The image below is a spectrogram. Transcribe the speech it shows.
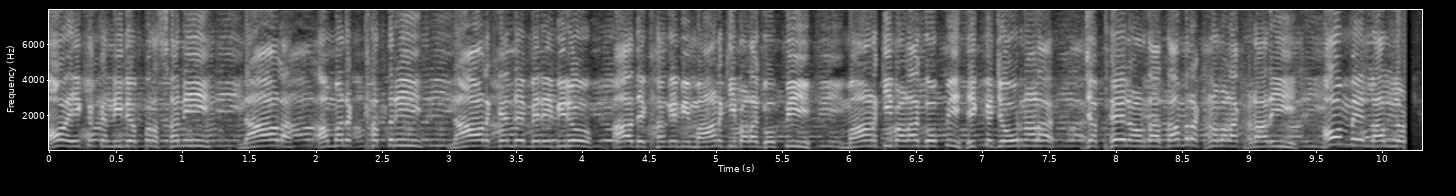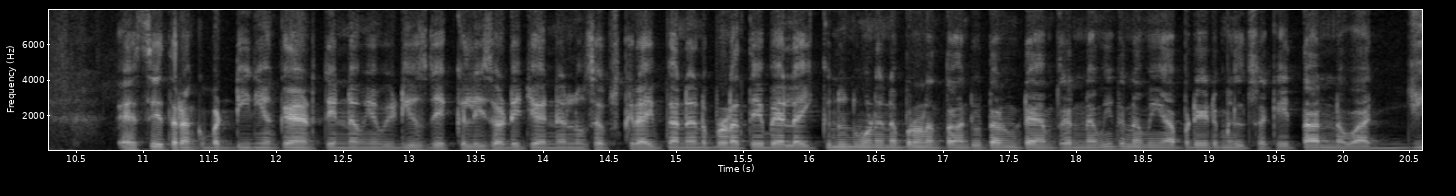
ਆਓ ਇੱਕ ਕੰਨੀ ਦੇ ਉੱਪਰ ਸਨੀ ਨਾਲ ਅਮਨ ਖੱਤਰੀ ਨਾਲ ਕਹਿੰਦੇ ਮੇਰੇ ਵੀਰੋ ਆਹ ਦੇਖਾਂਗੇ ਵੀ ਮਾਨਕੀ ਵਾਲਾ ਗੋਪੀ ਮਾਨਕੀ ਵਾਲਾ ਗੋਪੀ ਹਿੱਕ ਜ਼ੋਰ ਨਾਲ ਜੱਫੇ ਲਾਉਣ ਦਾ ਦਮ ਰੱਖਣ ਵਾਲਾ ਖਿਡਾਰੀ ਆਓ ਮੇਲਾ ਇਸੇ ਤਰ੍ਹਾਂ ਕਬੱਡੀ ਦੀਆਂ ਘੈਂਟ ਤੇ ਨਵੀਆਂ ਵੀਡੀਓਜ਼ ਦੇਖਣ ਲਈ ਸਾਡੇ ਚੈਨਲ ਨੂੰ ਸਬਸਕ੍ਰਾਈਬ ਕਰਨਾ ਨਾ ਭੁੱਲਣਾ ਤੇ ਬੈਲ ਆਈਕਨ ਨੂੰ ਦਬਾਉਣਾ ਨਾ ਭੁੱਲਣਾ ਤਾਂ ਜੋ ਤੁਹਾਨੂੰ ਟਾਈਮ ਸਿਰ ਨਵੀਂ ਤੋਂ ਨਵੀਂ ਅਪਡੇਟ ਮਿਲ ਸਕੇ। ਧੰਨਵਾਦ ਜੀ।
